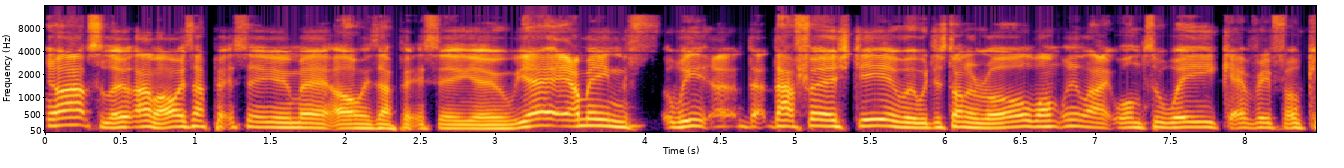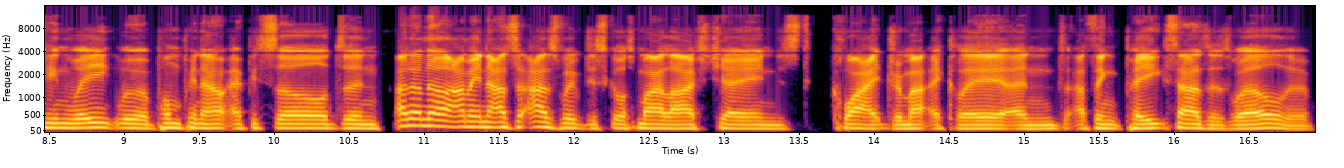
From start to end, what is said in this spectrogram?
No, absolutely. I'm always happy to see you, mate. Always happy to see you. Yeah, I mean, we uh, th- that first year we were just on a roll, weren't we? Like once a week, every fucking week, we were pumping out episodes, and I don't know. I mean, as as we've discussed, my life's changed quite dramatically, and I think Pete's has as well. The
